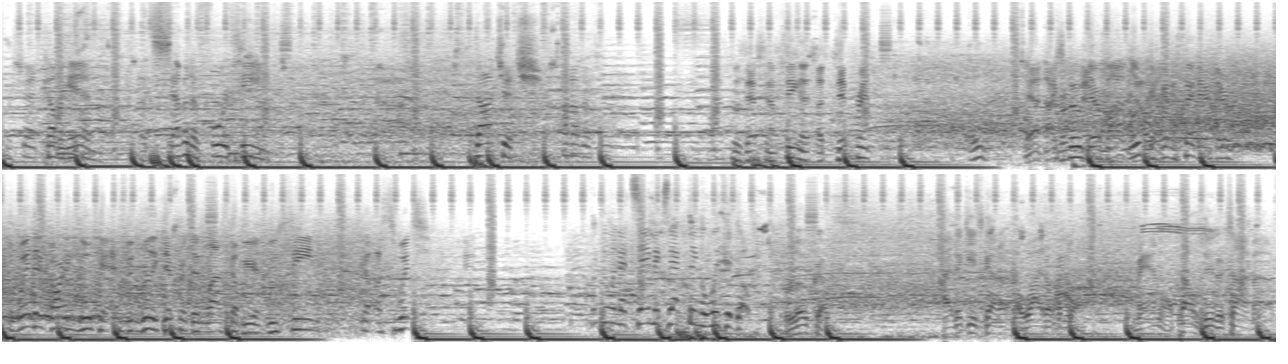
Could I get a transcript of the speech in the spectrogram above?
Percent coming in at 7 of 14. Doncic, another Last possession, I'm seeing a, a different. Oh, Yeah, nice move there by Luka. I was going to say they're, they're, the way they're guarding Luka has been really different than the last couple years. We've seen you know, a switch. We're doing that same exact thing a week ago. Luka. I think he's got a, a wide open look. Man, tells you the timeout.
